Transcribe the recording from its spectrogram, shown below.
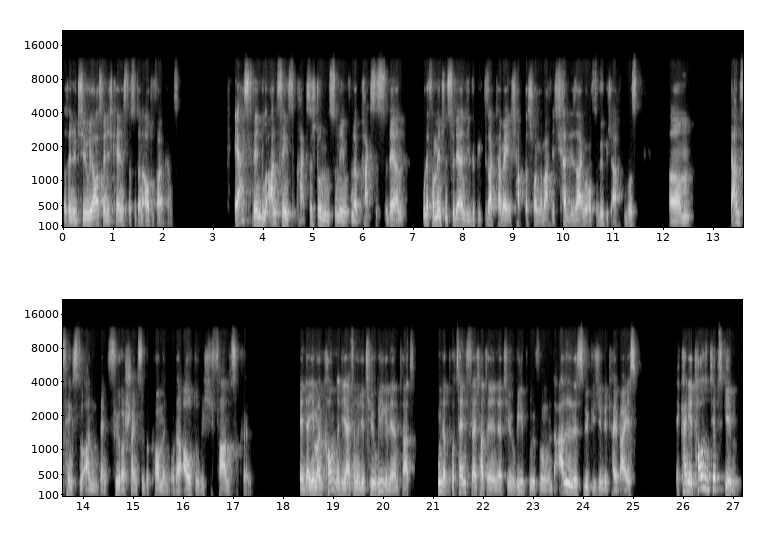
dass wenn du die Theorie auswendig kennst, dass du dann Auto fahren kannst. Erst wenn du anfängst, Praxisstunden zu nehmen, von der Praxis zu lernen oder von Menschen zu lernen, die wirklich gesagt haben, hey, ich habe das schon gemacht, ich kann dir sagen, worauf du wirklich achten musst, ähm, dann fängst du an, deinen Führerschein zu bekommen oder Auto richtig fahren zu können. Wenn da jemand kommt und die einfach nur die Theorie gelernt hat, 100 Prozent vielleicht hat er in der Theorieprüfung und alles wirklich im Detail weiß, er kann dir 1000 Tipps geben.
